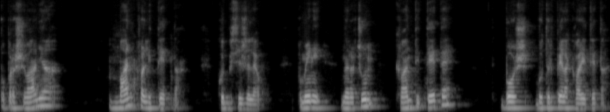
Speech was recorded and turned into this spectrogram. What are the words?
popraševanja manj kvalitetna, kot bi si želel. Pomeni, na račun kvantitete boš, bo trpela kvaliteta.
